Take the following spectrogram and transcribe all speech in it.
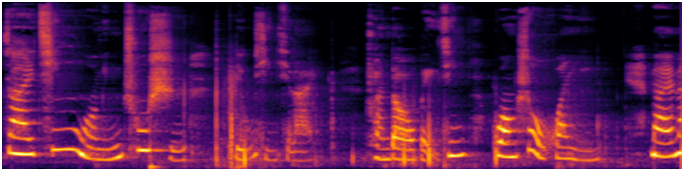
在清末明初时流行起来，传到北京，广受欢迎。买卖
